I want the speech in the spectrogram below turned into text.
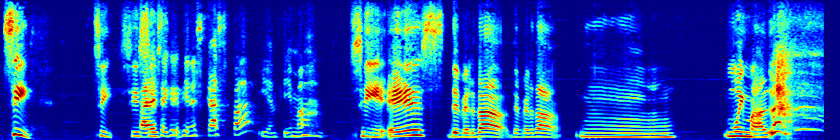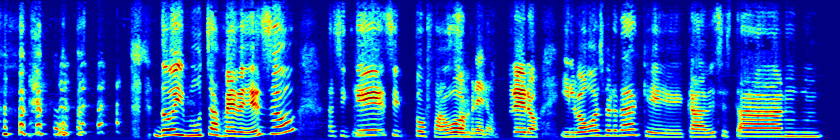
Sí, sí, sí. Parece que tienes caspa y encima. Sí, es de verdad, de verdad, mm, muy mal. Doy mucha fe de eso, así que sí, por favor. Sombrero. sombrero. Y luego es verdad que cada vez están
